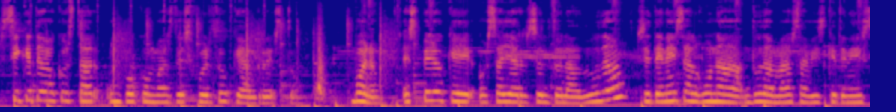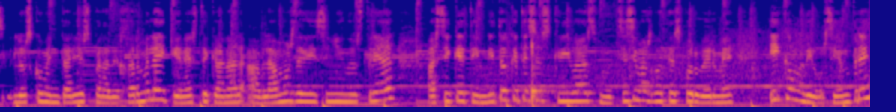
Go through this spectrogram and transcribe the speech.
sí que te va a costar un poco más de esfuerzo que al resto. Bueno, espero que os haya resuelto la duda. Si tenéis alguna duda más, sabéis que tenéis los comentarios para dejármela y que en este canal hablamos de diseño industrial, así que te invito a que te suscribas. Muchísimas gracias por verme y como digo siempre,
